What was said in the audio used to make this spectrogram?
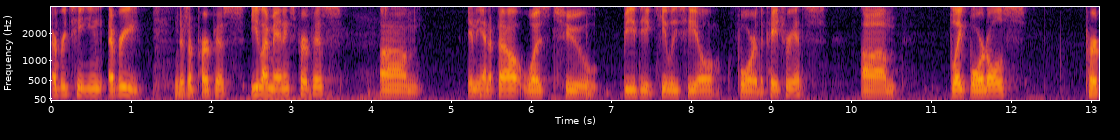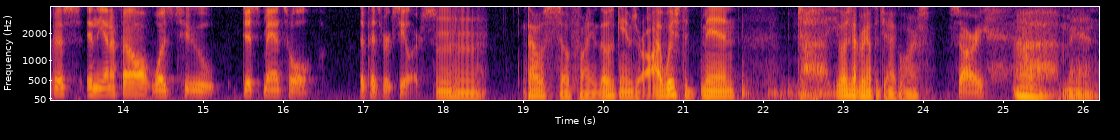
every team, every there's a purpose. Eli Manning's purpose um, in the NFL was to be the Achilles heel for the Patriots. Um, Blake Bortles' purpose in the NFL was to dismantle the Pittsburgh Steelers. that was so funny. Those games are. All, I wish the man. You always got to bring up the Jaguars. Sorry, Ah, man.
